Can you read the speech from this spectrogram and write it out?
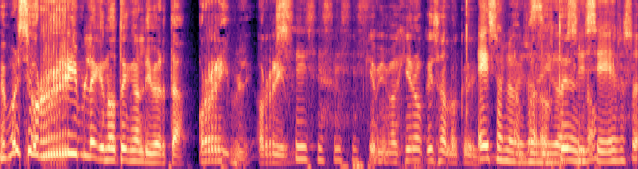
me parece horrible que no tengan libertad horrible horrible Sí, sí, sí, sí. que me imagino que eso es lo que Eso es lo que yo digo. ustedes, sí, ¿no? sí, eso,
